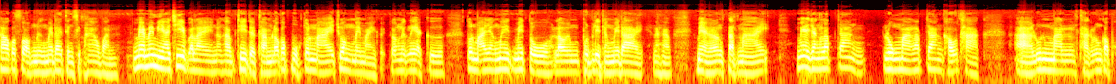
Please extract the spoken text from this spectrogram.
ข้าวกระสอบหนึ่งไม่ได้ถึง 15 วัน แม่ไม่มีอาชีพอะไรนะครับ ที่จะทำเราก็ปลูกต้นไม้ช่วงใหม่ๆช่วงแรกๆ คือ ต้นไม้ยังไม่ไม่โต เราผลผลิตยังไม่ได้นะครับ แม่ก็ต้องตัดไม้ แม่ยังรับจ้างลงมารับจ้างเขาถากอ่ารุ่นมันถากรุ่นกระโพ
